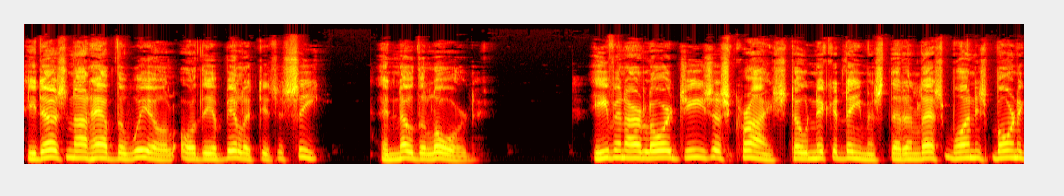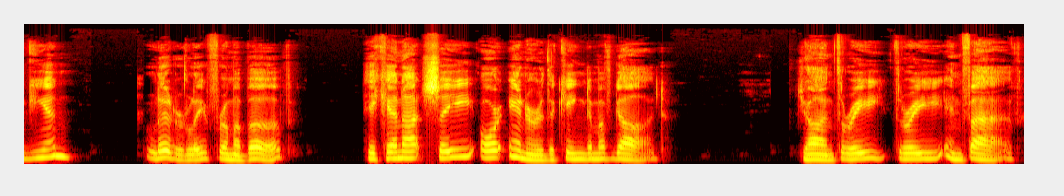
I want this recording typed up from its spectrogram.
He does not have the will or the ability to seek and know the Lord. Even our Lord Jesus Christ told Nicodemus that unless one is born again, literally from above, he cannot see or enter the kingdom of God. John 3 3 and 5.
